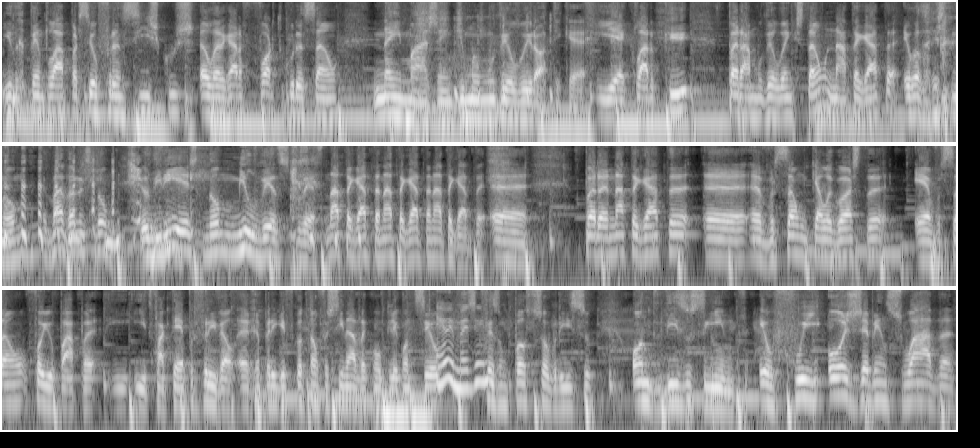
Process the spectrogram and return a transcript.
E de repente lá apareceu Franciscos a largar forte coração na imagem de uma modelo erótica. E é claro que. Para a modelo em questão, Nata Gata, eu adoro este nome, adoro este nome, eu diria este nome mil vezes se pudesse. Nata Gata, Nata Gata, Nata Gata. Ah, para Nata Gata, a, a versão que ela gosta é a versão Foi o Papa e, e, de facto é a preferível. A rapariga ficou tão fascinada com o que lhe aconteceu que fez um post sobre isso onde diz o seguinte: Eu fui hoje abençoada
